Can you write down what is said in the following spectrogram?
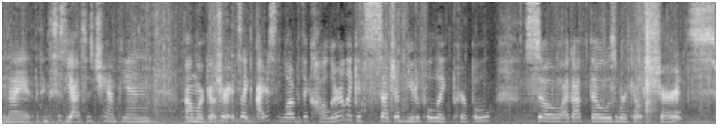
nice I think this is yeah this is champion um, workout shirt. It's like I just loved the color. Like it's such a beautiful like purple. So I got those workout shirts.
